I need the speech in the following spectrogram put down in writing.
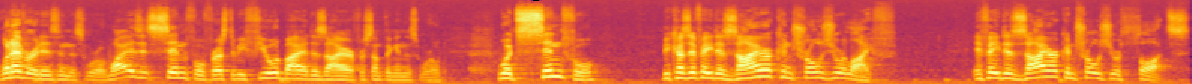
Whatever it is in this world. Why is it sinful for us to be fueled by a desire for something in this world? What's sinful because if a desire controls your life, if a desire controls your thoughts,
